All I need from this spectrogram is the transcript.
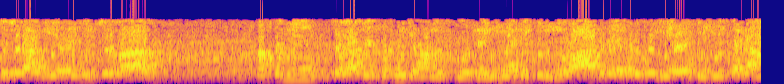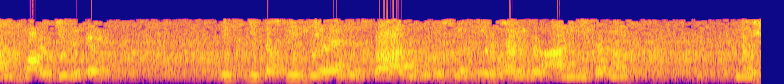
تو جواب یہ ہے کہ جواب قسم میں جواب قسم یہاں مذکور نہیں ہے، لیکن مراد ہے اور وہ یہ ہے کہ یہ کلام معجز ہے۔ اس کی تفصیل یہ ہے کہ سواد اس نصیحت والے قرآن کی قسم نبی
